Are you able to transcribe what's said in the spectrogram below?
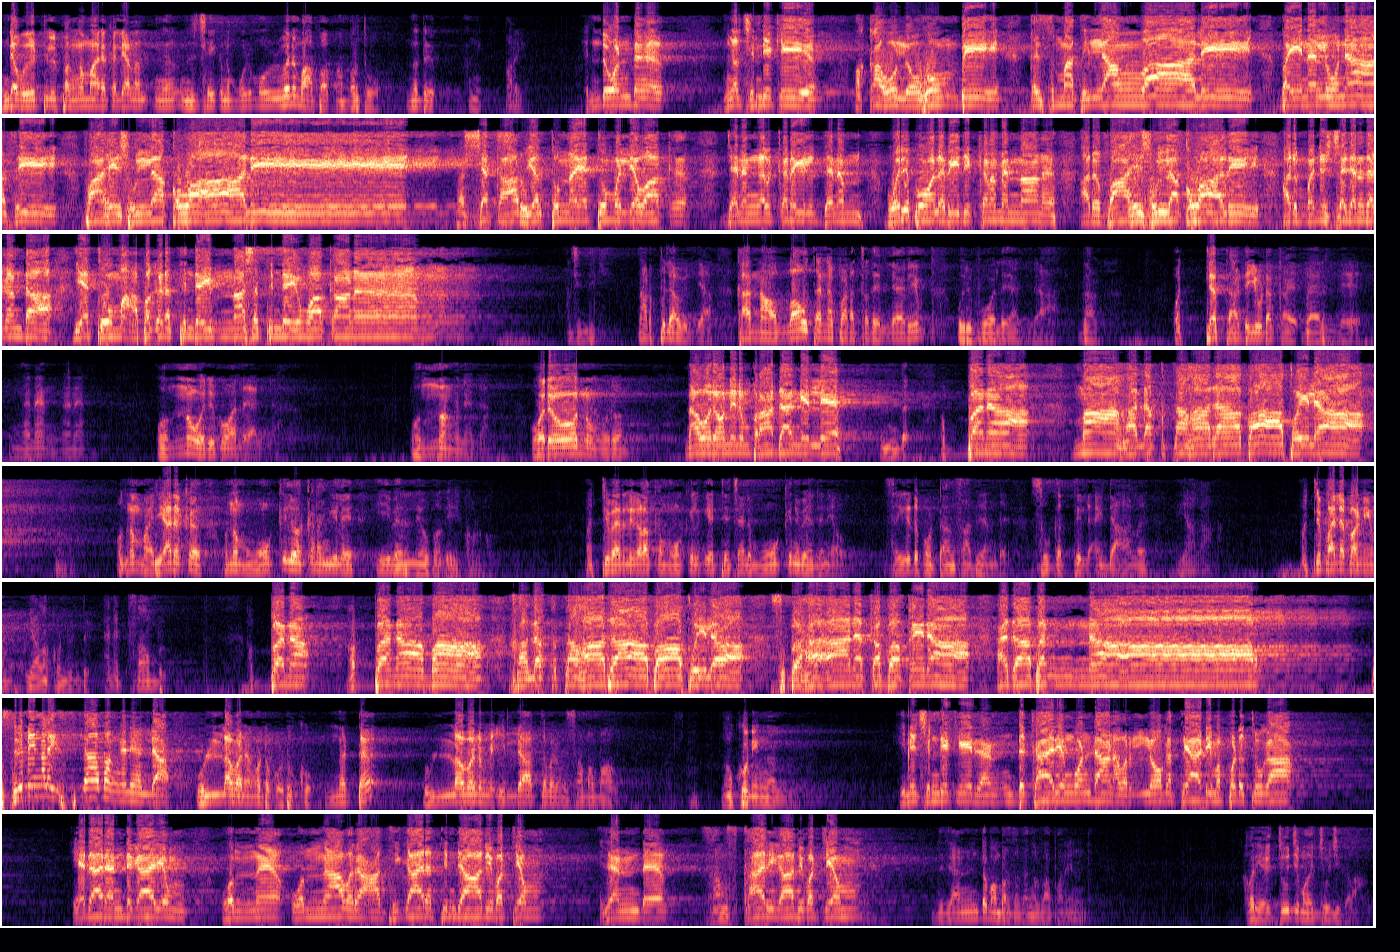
എന്റെ വീട്ടിൽ പങ്ങന്മാരെ കല്യാണം നിശ്ചയിക്കുന്ന മുഴു- മുഴുവനും അമ്പുറത്ത് പോകും. എന്നിട്ട് പറയും. എന്തുകൊണ്ട് നിങ്ങൾ ചിന്തിക്കുക وقولهم بقسمة الأموال بين الأناس فاحش الأقوال റഷ്യക്കാർ ഉയർത്തുന്ന ഏറ്റവും വലിയ വാക്ക് ജനങ്ങൾക്കിടയിൽ ധനം ഒരുപോലെ വീതിക്കണമെന്നാണ് അത് ഫാഹിഷുല്ലക്വാലി അത് മനുഷ്യ ജനത കണ്ട ഏറ്റവും അപകടത്തിന്റെയും നാശത്തിന്റെയും വാക്കാണ് ചിന്തിക്കുക നടപ്പിലാവില്ല കാരണം അള്ളാഹു തന്നെ പടച്ചത് എല്ലാവരെയും ഒരുപോലെയല്ല. ഇതാണ്. ഒറ്റ തടിയുടെ വരൽ. ഇങ്ങനെ ഇങ്ങനെ. ഒന്നും ഒരുപോലെയല്ല. ഒന്നും അങ്ങനെയല്ല. ഓരോന്നും ഓരോന്നും. എന്നാ ഓരോന്നിനും പ്രാധാന്യല്ലേ? ഉണ്ട്. ഒന്നും മര്യാദയ്ക്ക് ഒന്ന് മൂക്കിൽ വെക്കണമെങ്കിൽ ഈ വിരലേ ഉപകരിക്കുള്ളൂ. മറ്റു വിരലുകളൊക്കെ മൂക്കിൽ കയറ്റി വെച്ചാൽ മൂക്കിന് വേദനയാവും. സൈഡ് പൊട്ടാൻ സാധ്യതയുണ്ട് സുഖത്തിൽ അതിന്റെ ആള് ഇയാളാണ് മറ്റു പല പണിയും ഇയാളെ കൊണ്ടുണ്ട് an എക്സാമ്പിൾ ربنا ربنا ما خلقت هذا باطلا سبحانك فقنا عذاب النار മുസ്ലിമീങ്ങളെ ഇസ്ലാം അങ്ങനെയല്ല ഉള്ളവൻ അങ്ങോട്ട് കൊടുക്കും എന്നിട്ട് ഉള്ളവനും ഇല്ലാത്തവനും സമമാകും നോക്കൂ നിങ്ങൾ ഇനി ചിന്തിക്ക് രണ്ട് കാര്യം കൊണ്ടാണ് അവർ ലോകത്തെ അടിമപ്പെടുത്തുക. ഏതാ രണ്ട് കാര്യം? ഒന്ന് ഒന്ന് അവർ അധികാരത്തിന്റെ ആധിപത്യം. രണ്ട് സാംസ്കാരികാധിപത്യം. ഇത് രണ്ടും തങ്ങൾ പറയുന്നുണ്ട്. അവർ എഴുത്തൂജി മജൂജികളാണ്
